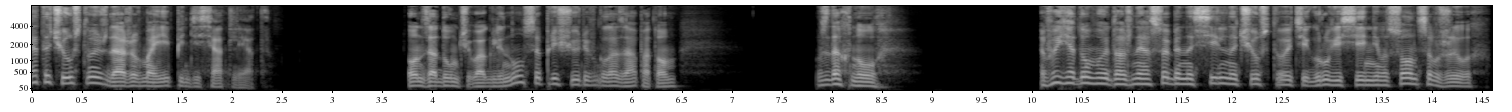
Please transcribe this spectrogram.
Это чувствуешь даже в мои пятьдесят лет. Он задумчиво оглянулся, прищурив глаза, потом вздохнул — вы, я думаю, должны особенно сильно чувствовать игру весеннего солнца в жилах.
